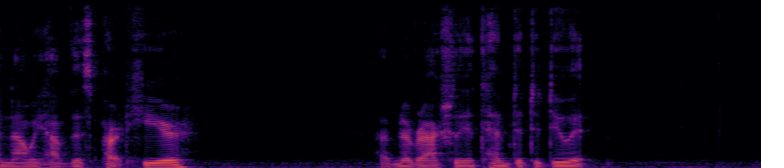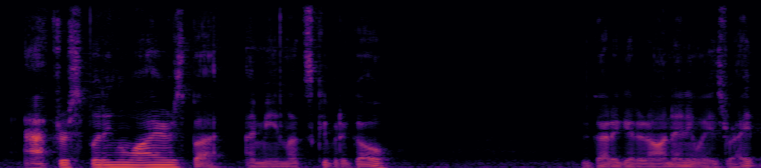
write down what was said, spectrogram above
And now we have this part here. I've never actually attempted to do it after splitting the wires, but I mean, let's give it a go. We've got to get it on anyways, right?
